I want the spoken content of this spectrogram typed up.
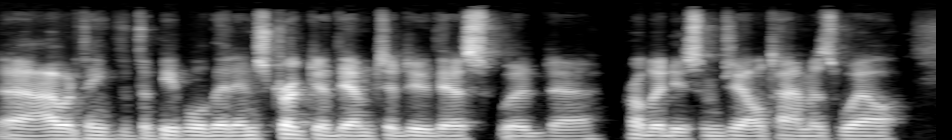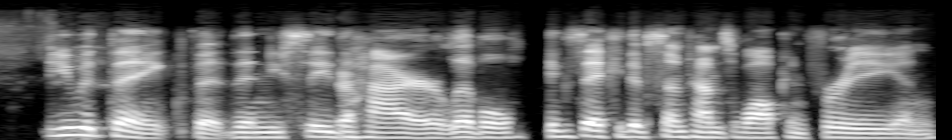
uh, I would think that the people that instructed them to do this would uh, probably do some jail time as well. You would think, but then you see the higher level executives sometimes walking free, and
